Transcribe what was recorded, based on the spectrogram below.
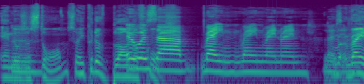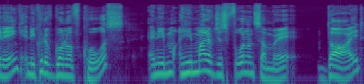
and it was a storm, so he could have blown. Mm. It was uh, rain, rain, rain, rain. R- raining, and he could have gone off course, and he he might have just fallen somewhere, died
